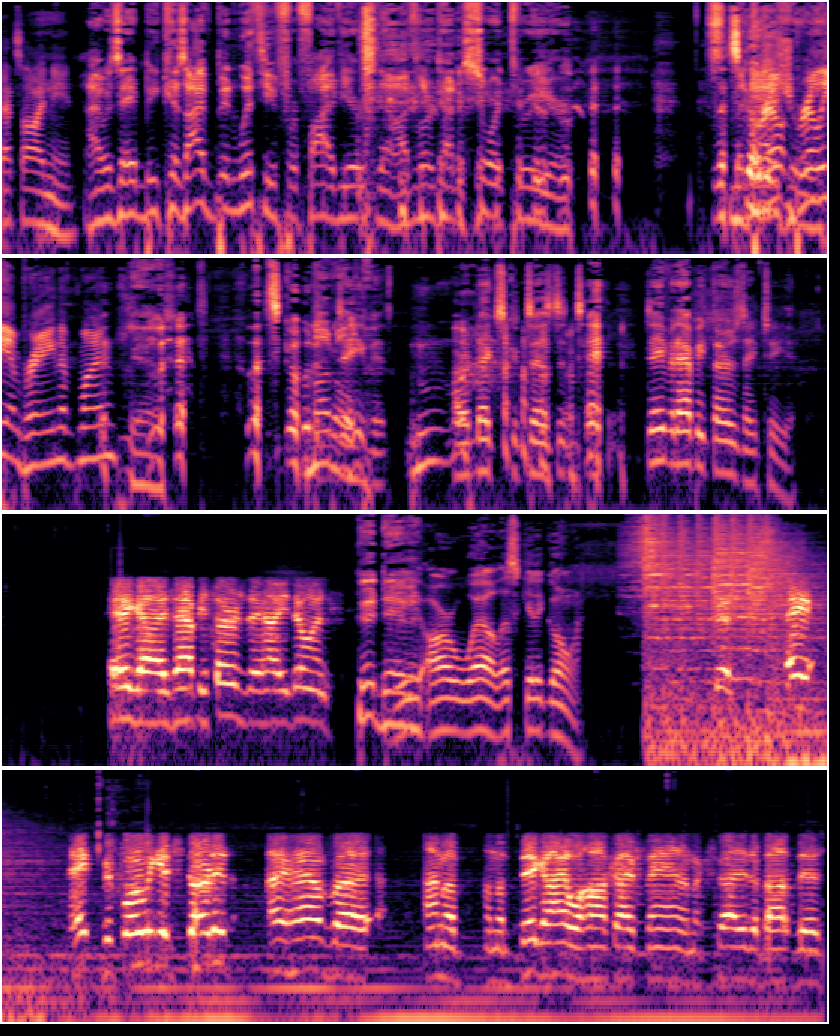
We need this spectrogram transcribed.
That's all I need. I was able because I've been with you for five years now. I've learned how to sort through your. Let's go. To, brilliant brain of mine. Yes. let's go to Muddled. David, our next contestant. David, happy Thursday to you. Hey guys, happy Thursday. How you doing? Good, David. We David. are well. Let's get it going. Good. Hey, hey. Before we get started, I have. Uh, I'm a I'm a big Iowa Hawkeye fan. I'm excited about this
